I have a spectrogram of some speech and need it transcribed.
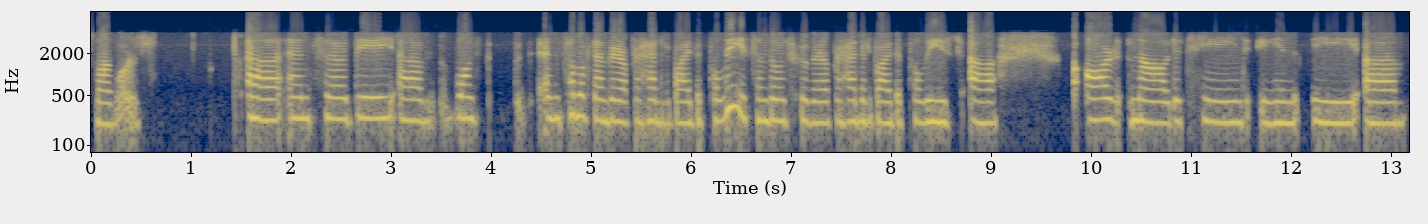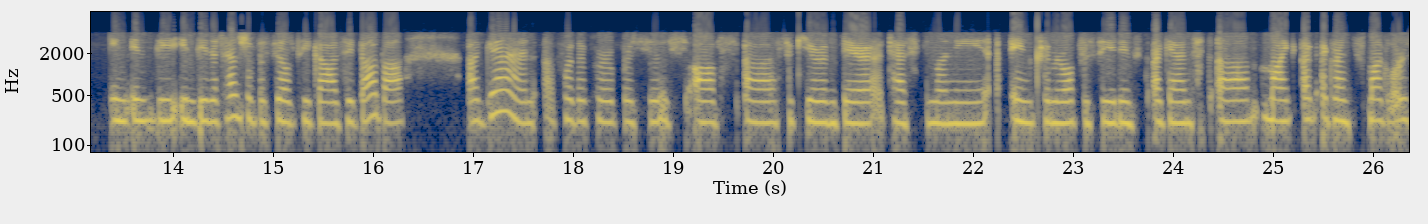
smugglers. Uh, and so they um, once and some of them were apprehended by the police, and those who were apprehended by the police uh, are now detained in the um, in, in the in the detention facility Ghazi Baba. Again, uh, for the purposes of uh, securing their testimony in criminal proceedings against uh, my, against smugglers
